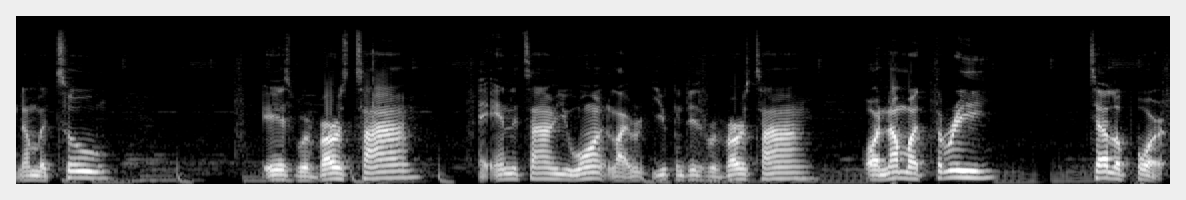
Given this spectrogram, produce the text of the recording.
Number two is reverse time at any time you want. Like you can just reverse time. Or number three, teleport.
